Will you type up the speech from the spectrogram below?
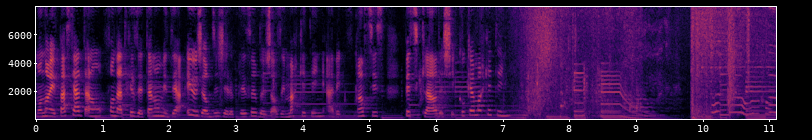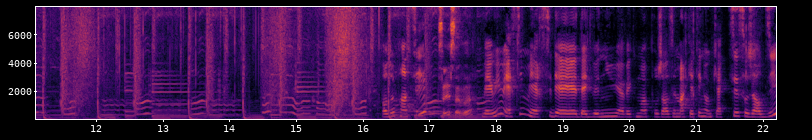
Mon nom est Pascal Talon, fondatrice de Talon Média et aujourd'hui j'ai le plaisir de jaser marketing avec Francis Petitclerc de chez Coca Marketing. Bonjour Francis. Salut, ça va? Ben oui, merci. Merci d'être venu avec moi pour jaser marketing au Cactus aujourd'hui.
